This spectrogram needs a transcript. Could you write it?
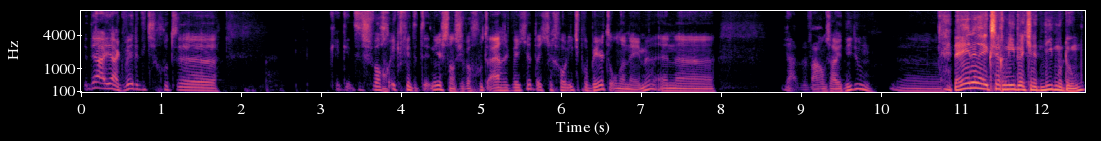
Ja, ja, ik weet het niet zo goed. eh. Kijk, het is wel, ik vind het in eerste instantie wel goed eigenlijk, weet je, dat je gewoon iets probeert te ondernemen. En eh, ja, waarom zou je het niet doen? Eh, Nee, nee, nee. Ik zeg niet dat je het niet moet doen.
